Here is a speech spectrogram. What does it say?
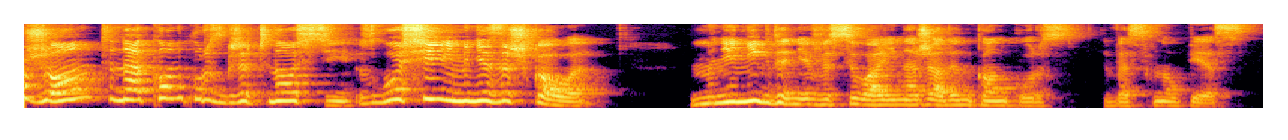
urząd na konkurs grzeczności. Zgłosili mnie ze szkoły. Mnie nigdy nie wysyłali na żaden konkurs, westchnął pies.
